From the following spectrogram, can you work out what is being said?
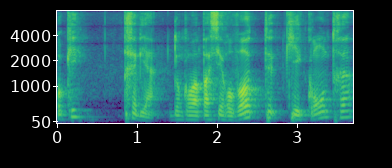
Ok, très bien. Donc on va passer au vote. Qui est contre?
